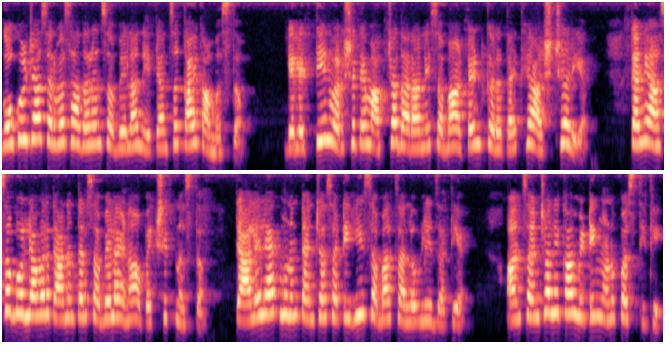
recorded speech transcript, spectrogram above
गोकुळच्या सर्वसाधारण सभेला नेत्यांचं काय काम असतं? गेले तीन वर्ष ते मागच्या दाराने सभा अटेंड करत आहेत हे आश्चर्य आहे. त्यांनी असं बोलल्यावर त्यानंतर सभेला येणं अपेक्षित नसतं. ते आलेले आहेत म्हणून त्यांच्यासाठी ही सभा चालवली जाते ऑन संचालिका मीटिंग अनुपस्थिती.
